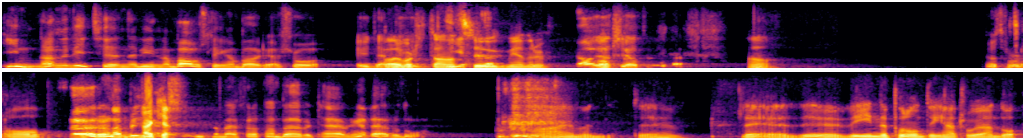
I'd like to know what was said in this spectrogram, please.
innan elitserien eller innan Bauhausligan börjar så den... Har det varit ett annat sug menar du? Ja, jag, jag tror det. Ja. Jag tror det. Ja. Förarna blir inte kan... sugna med för att man behöver tävlingar där och då. Nej, men det, det, det, vi är inne på någonting här tror jag ändå.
